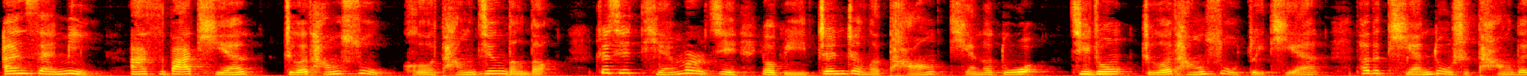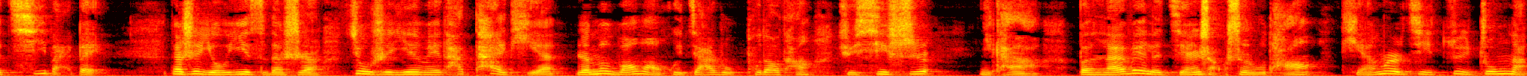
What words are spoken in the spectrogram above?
安赛蜜、阿斯巴甜、蔗糖素和糖精等等，这些甜味剂要比真正的糖甜得多。其中蔗糖素最甜，它的甜度是糖的七百倍。但是有意思的是，就是因为它太甜，人们往往会加入葡萄糖去稀释。你看啊，本来为了减少摄入糖，甜味剂最终呢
